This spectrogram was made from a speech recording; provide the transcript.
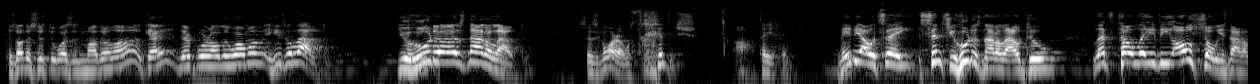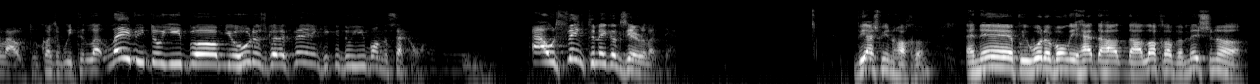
Because other sister was his mother-in-law, okay? Therefore only one woman, he's allowed to. Yehuda is not allowed to. Says Gemara, what's the Chiddush? Ah, tell you Chiddush. Maybe I would say, since Yehuda's not allowed to, let's tell Levi also he's not allowed to. Because if we let Levi do Yibum, Yehuda's going to think he could do Yibum on the second one. I would think to make a Xer like that. V'yashmin hacha. And if we would have only had the, the halacha of a Mishnah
